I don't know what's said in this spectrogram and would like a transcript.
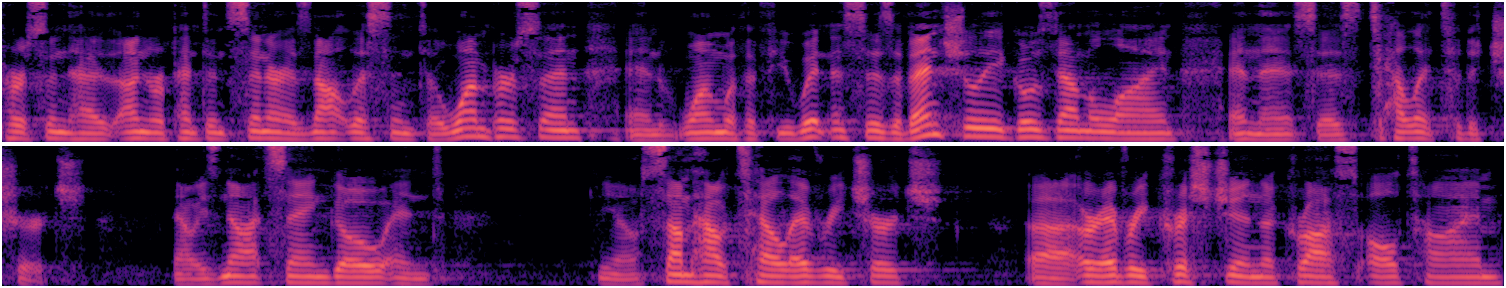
person has unrepentant sinner has not listened to one person and one with a few witnesses, eventually it goes down the line and then it says, tell it to the church. Now he's not saying go and, you know, somehow tell every church uh, or every Christian across all time.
